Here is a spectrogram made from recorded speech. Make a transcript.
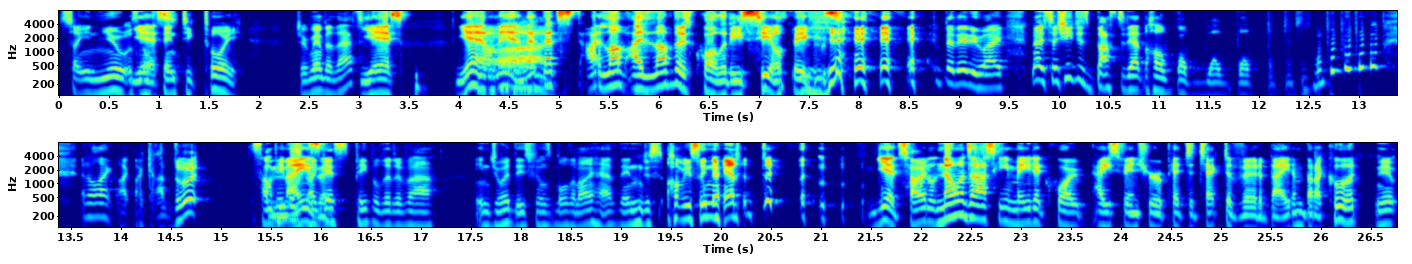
so you knew it was yes. an authentic toy. Do you remember that? Yes. Yeah, oh, man, that, that's I love I love those quality seal things. Yeah. but anyway, no. So she just busted out the whole, whoa, whoa, whoa, and I'm like, I, I, can't do it. Some Amazing. people, I guess, people that have uh, enjoyed these films more than I have, then just obviously know how to do them. Yeah, totally. No one's asking me to quote Ace Ventura: Pet Detective verbatim, but I could. Yep,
